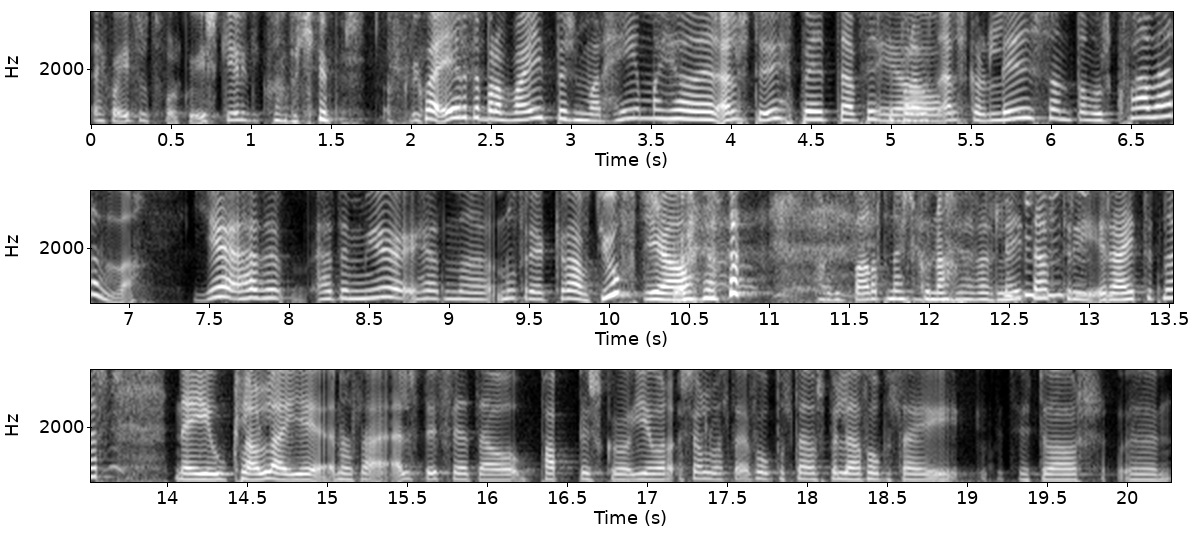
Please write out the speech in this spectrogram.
eitthvað íþróttfólk og ég skil ekki hvað það kemur Hvað er þetta bara væpið sem var heima hjá þér, elstu uppi þetta, fyrst Já. bara varst elskar liðsandan, þú veist, hvað er það? Ég, þetta, þetta er mjög, hérna, nú þarf ég að grafa djúft, sko. farið í barnæskuna Ég var að leita aftur í ræturnar. Nei, jú, klálega, ég er náttúrulega elst upp við þetta og pappi, sko, ég var sjálf alltaf í fótbolta og spilaði fótbolta í 20 ár um,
